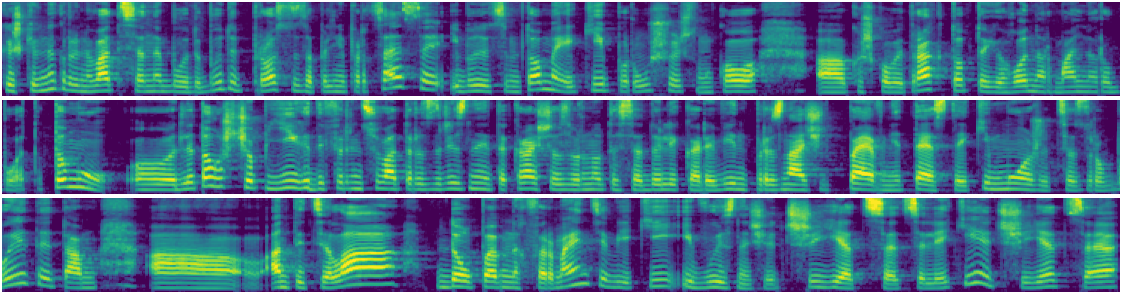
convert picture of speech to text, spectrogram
кишківник руйнуватися не буде. Будуть просто запальні процеси і будуть симптоми, які порушують шлунково-кишковий тракт, тобто його нормальну роботу. Тому для того, щоб їх диференціювати, розрізнити, краще звернутися до лікаря. Він призначить певні тести, які можуть це зробити. Там а, антитіла до певних ферментів, які і визначать, чи є це целіакія, чи є це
